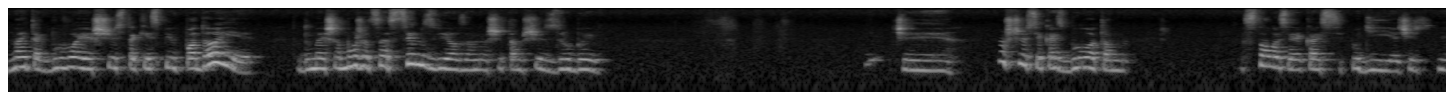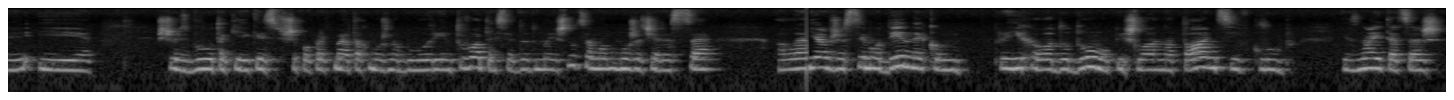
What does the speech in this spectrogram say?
знаєте, як буває, щось таке співпадає, то думаєш, а може це з цим зв'язано, що там щось зробив? Чи ну, щось якась було там, сталася якась подія, чи, і щось було таке, якесь, що по прикметах можна було орієнтуватися, думаєш, ну це може через це. Але я вже з цим годинником приїхала додому, пішла на танці в клуб. І знаєте, це ж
